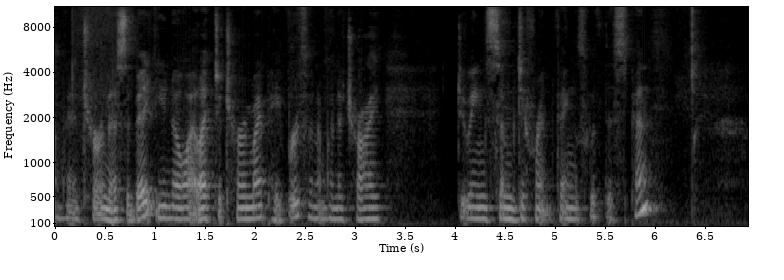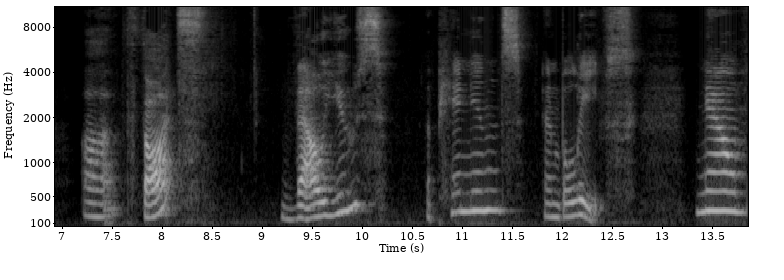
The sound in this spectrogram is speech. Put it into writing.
I'm going to turn this a bit. You know I like to turn my papers, and I'm going to try doing some different things with this pen. Uh, thoughts, values, opinions, and beliefs. Now,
